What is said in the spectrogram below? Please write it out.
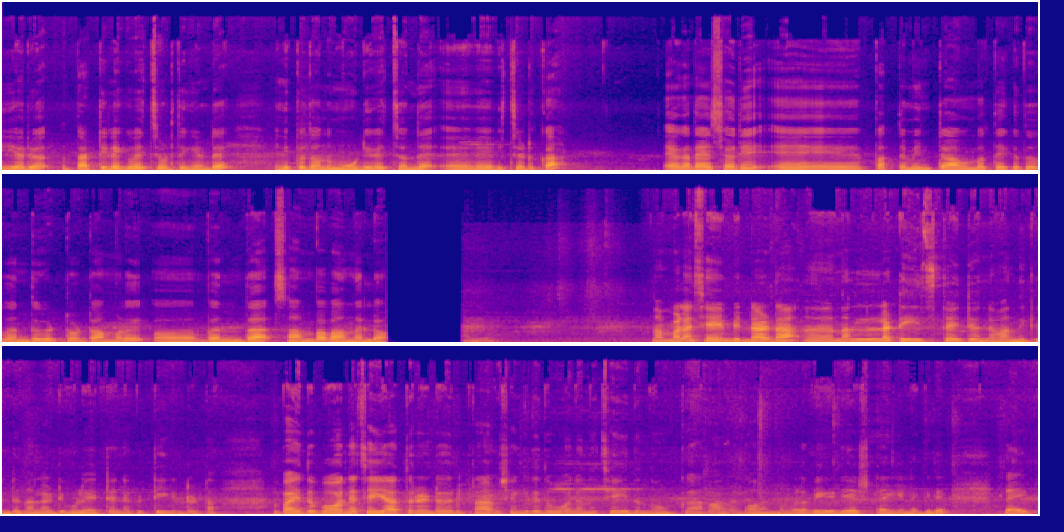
ഈ ഒരു തട്ടിലേക്ക് വെച്ച് കൊടുത്തിട്ടുണ്ട്. ഇനിയിപ്പോൾ ഇതൊന്ന് മൂടി വെച്ചൊന്ന് വേവിച്ചെടുക്കാം. ഏകദേശം ഒരു പത്ത് മിനിറ്റ് ആകുമ്പോഴത്തേക്ക് ഇത് വെന്ത് കിട്ടും കേട്ടോ നമ്മൾ വെന്ത സംഭവമാണല്ലോ നമ്മളെ ചേമ്പിന്റെ അട നല്ല ടേസ്റ്റ് ആയിട്ട് തന്നെ വന്നിട്ടുണ്ട്. നല്ല അടിപൊളിയായിട്ട് തന്നെ കിട്ടിയിട്ടുണ്ട് കേട്ടോ. അപ്പോൾ ഇതുപോലെ ചെയ്യാത്തവരുണ്ട് ഒരു പ്രാവശ്യമെങ്കിലും ഇതുപോലെ ഒന്ന് ചെയ്ത് നോക്കുക. അപ്പോൾ നമ്മളെ വീഡിയോ ഇഷ്ടമായിട്ടുണ്ടെങ്കിൽ ലൈക്ക്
